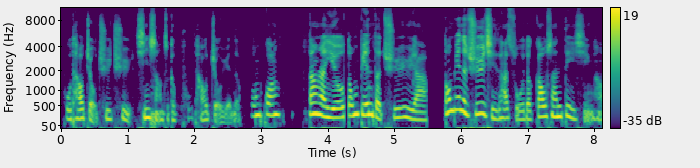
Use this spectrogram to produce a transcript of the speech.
葡萄酒区去欣赏这个葡萄酒园的风光。当然也有东边的区域啊，东边的区域其实它所谓的高山地形哈，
